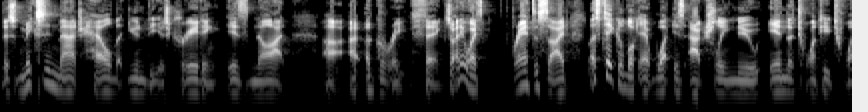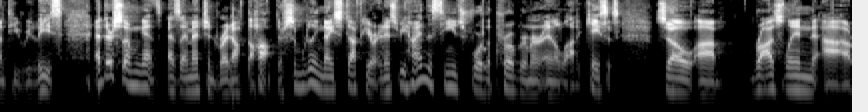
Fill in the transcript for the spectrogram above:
this mix and match hell that unity is creating is not uh, a, great thing so anyways rant aside, let's take a look at what is actually new in the 2020 release. And there's some, as I mentioned right off the hop, there's some really nice stuff here, and it's behind the scenes for the programmer in a lot of cases. So um, Roslyn uh,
